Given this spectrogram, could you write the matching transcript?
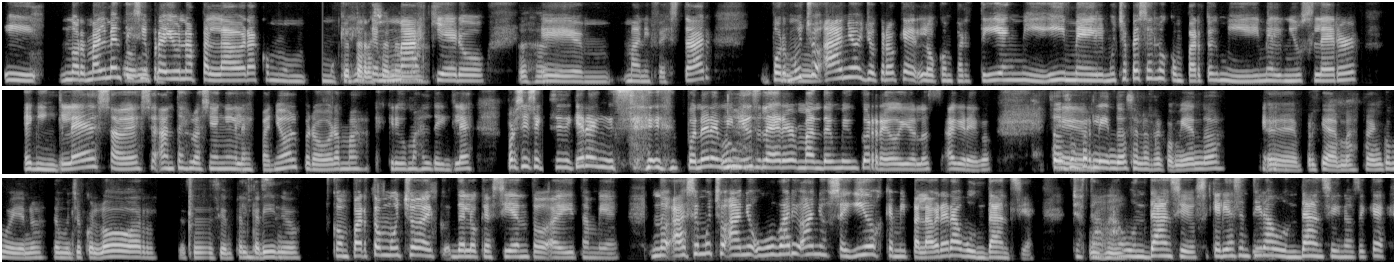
Y normalmente siempre hay una palabra como, como que, que más, quiero em, manifestar. Por muchos años yo creo que lo compartí en mi email, muchas veces lo comparto en mi email newsletter en inglés, a veces antes lo hacía en el español, pero ahora más escribo más el de inglés. Por si se, si se quieren poner en mi newsletter, mándenme un correo y yo los agrego. Son súper em, lindos, se los recomiendo. Eh, porque además están como llenos de mucho color, se siente el cariño. Comparto mucho de, lo que siento ahí también. No, hace muchos años, hubo varios años seguidos que mi palabra era abundancia. Yo estaba abundancia, yo quería sentir abundancia y no sé qué.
